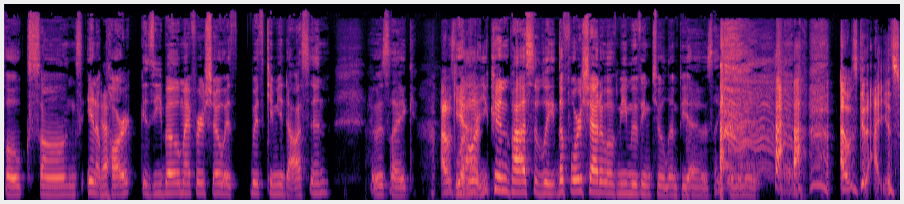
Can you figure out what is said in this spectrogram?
folk songs in a Yeah. park gazebo my first show with with Kimya Dawson. It was like I was yeah, literally. you couldn't possibly the foreshadow of me moving to Olympia was like imminent. so. I was gonna. I, it's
